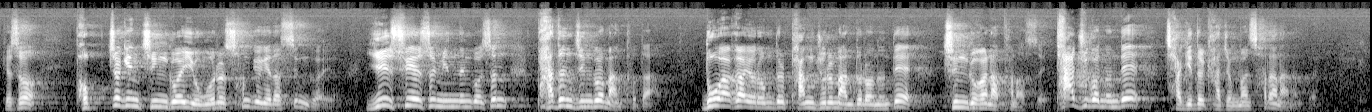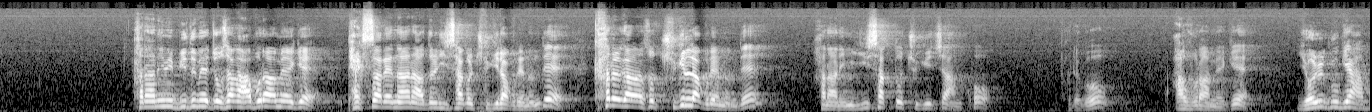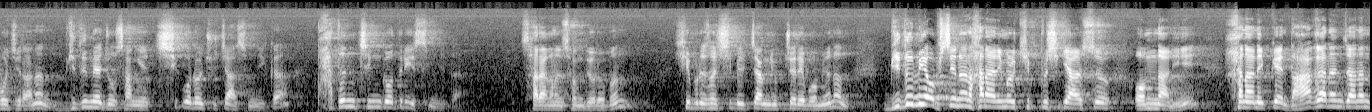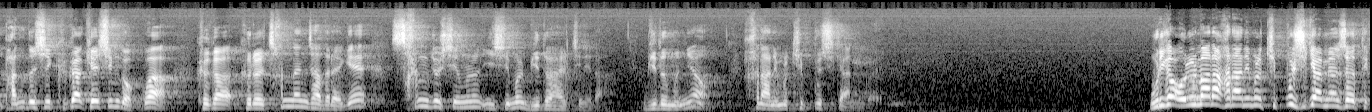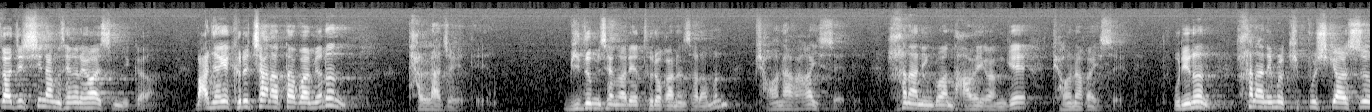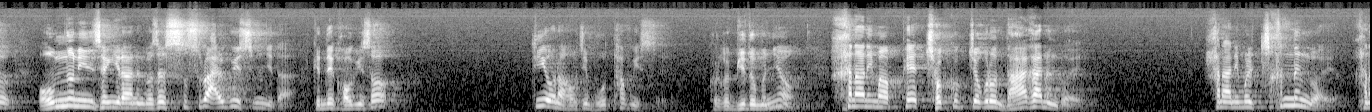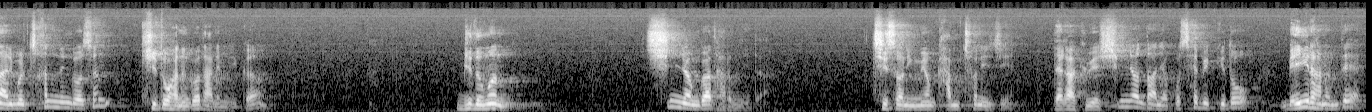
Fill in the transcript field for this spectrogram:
그래서 법적인 증거의 용어를 성경에다 쓴 거예요. 예수 예수 믿는 것은 받은 증거 많도다. 노아가 여러분들 방주를 만들었는데 증거가 나타났어요. 다 죽었는데 자기들 가정만 살아나는 거예요. 하나님이 믿음의 조상 아브라함에게 백살에 낳은 아들 이삭을 죽이라고 그랬는데 칼을 갈아서 죽이려고 그랬는데 하나님이 이삭도 죽이지 않고 그리고 아브라함에게 열국의 아버지라는 믿음의 조상의 칭호를 주지 않습니까? 받은 증거들이 있습니다. 사랑하는 성도 여러분, 히브리서 11장 6절에 보면은 믿음이 없이는 하나님을 기쁘시게 할 수 없나니 하나님께 나아가는 자는 반드시 그가 계신 것과 그가 그를 찾는 자들에게 상 주심을 이심을 믿어야 할지니라. 믿음은요 하나님을 기쁘시게 하는 거예요. 우리가 얼마나 하나님을 기쁘시게 하면서 여태까지 신앙생활을 해왔습니까? 만약에 그렇지 않았다고 하면은 달라져야 돼요. 믿음 생활에 들어가는 사람은 변화가 있어야 돼요. 하나님과 나의 관계 변화가 있어야 돼요. 우리는 하나님을 기쁘시게 할 수 없는 인생이라는 것을 스스로 알고 있습니다. 근데 거기서 뛰어나오지 못하고 있어요. 그리고 믿음은요, 하나님 앞에 적극적으로 나아가는 거예요. 하나님을 찾는 거예요. 하나님을 찾는 것은 기도하는 것 아닙니까? 믿음은 신념과 다릅니다. 지선익명 감천이지. 내가 교회 10년 다녔고 새벽기도 매일 하는데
